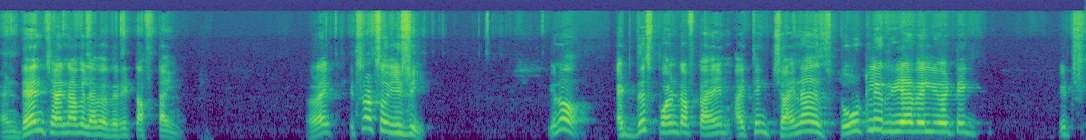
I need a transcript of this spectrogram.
And then China will have a very tough time. All right? It's not so easy. You know, at this point of time, I think China is totally reevaluating its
